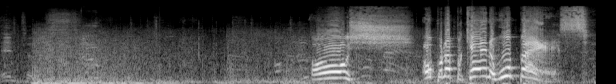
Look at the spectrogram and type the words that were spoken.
Into the soup. Oh, shh! Open up a can of whoop ass!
